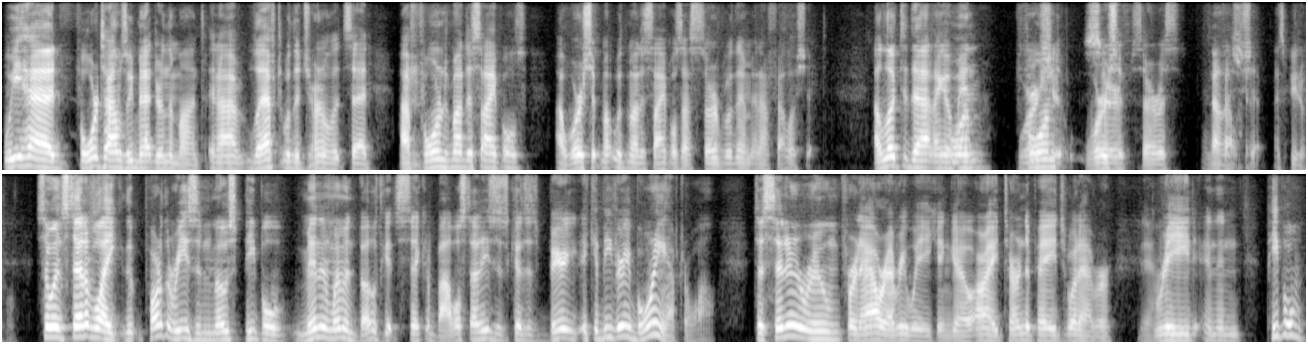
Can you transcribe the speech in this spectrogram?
we had four times we met during the month, and I left with a journal that said, "I Hmm. formed my disciples, I worshiped with my disciples, I served with them, and I fellowshiped." I looked at that and I go, "Man, Form, formed worship, worship, serve, service, and fellowship. fellowship." That's beautiful. So instead of like the, part of the reason most people, men and women both, get sick of Bible studies is because it's very it can be very boring after a while to sit in a room for an hour every week and go, all right, turn to page whatever, Yeah. read, and then people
